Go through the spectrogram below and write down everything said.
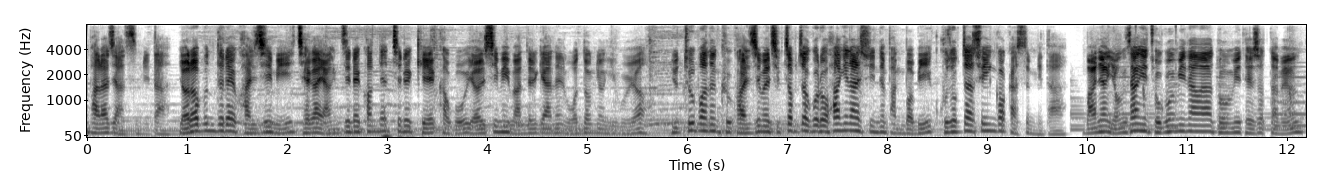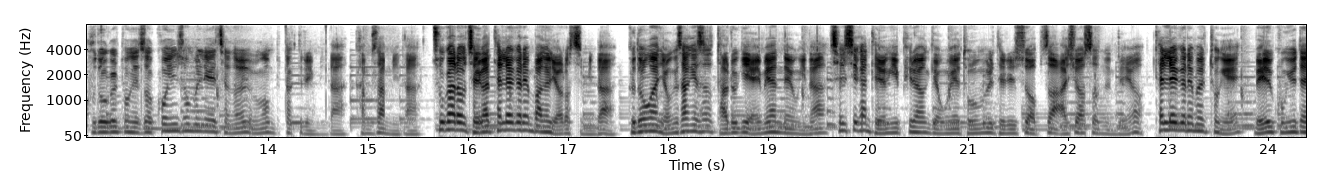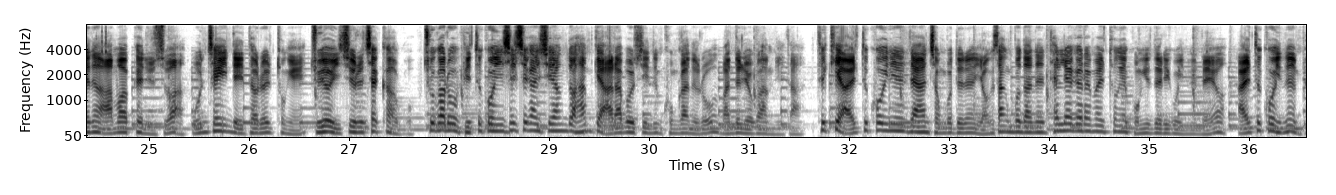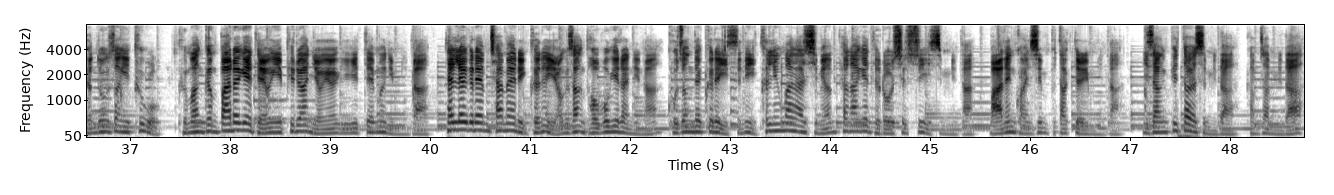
바라지 않습니다. 여러분들의 관심이 제가 양질의 컨텐츠를 기획하고 열심히 만들게 하는 원동력이고요. 유튜버는 그 관심을 직접적으로 확인할 수 있는 방법이 구독자 수인 것 같습니다. 만약 영상이 조금이나마 도움이 되셨다면 구독을 통해서 코인 소믈리에 채널 응원 부탁드립니다. 감사합니다. 추가로 제가 텔레그램 방을 열었습니다. 그동안 영상에서 다루기 애매한 내용이나 실시간 대응이 필요한 경우에 도움을 드릴 수 없어 아쉬웠었는데요. 텔레그램을 통해 매일 공유되는 암호화폐 뉴스와 온체인 데이터를 통해 주요 이슈를 체크하고 추가로 비트코인 실시간 시황도 함께 알아볼 수 있는 공간으로 만들려고 합 니다. 특히 알트코인에 대한 정보들은 영상보다는 텔레그램을 통해 공유드리고 있는데요. 알트코인은 변동성이 크고 그만큼 빠르게 대응이 필요한 영역이기 때문입니다. 텔레그램 참여 링크는 영상 더보기란이나 고정 댓글에 있으니 클릭만 하시면 편하게 들어오실 수 있습니다. 많은 관심 부탁드립니다. 이상 피터였습니다. 감사합니다.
